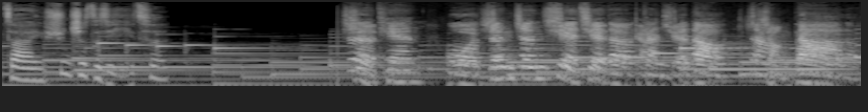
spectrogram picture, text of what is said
再训斥自己一次？这天，我真真切切地感觉到长大了。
